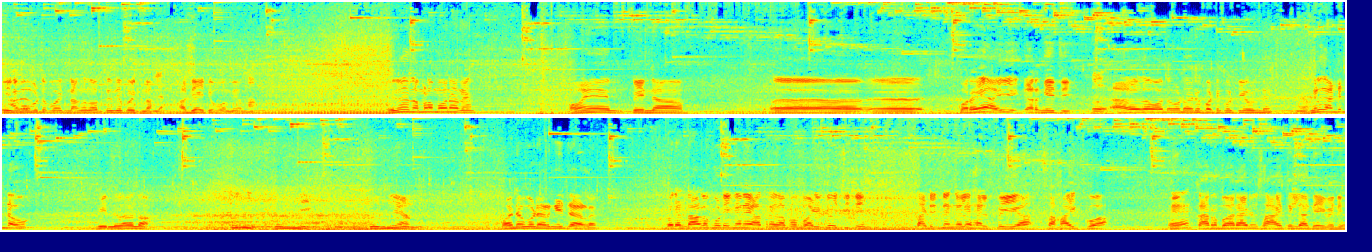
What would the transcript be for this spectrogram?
ഇതിന് മുമ്പിട്ട് പോയിട്ടുണ്ട് അങ്ങ് നോർത്ത് ഇന്ത്യ പോയിട്ടില്ല. ആദ്യമായിട്ട് പോകുന്നതാണ്. ആ. ഇത് നമ്മളെ മോനാണേ. മോനെ പിന്നെ കുറേ ആയി ഇറങ്ങിയിട്ട്. അതായത് ഓന്റെ കൂടെ ഒരു പട്ടിക്കുട്ടിയുണ്ട്. നിങ്ങൾ കണ്ടിട്ടുണ്ടാവും. പിന്നെ വേണ്ട. കുഞ്ഞി കുഞ്ഞി കുഞ്ഞിയാണ്. ഓന്റെ കൂടെ ഇറങ്ങിയിട്ടാണുള്ളത് അപ്പോൾ രണ്ടാളും കൂടി ഇങ്ങനെ യാത്ര ചെയ്തു. അപ്പോൾ വഴിക്ക് വെച്ചിട്ട് തടിണ്ടെങ്കിൽ ഹെൽപ്പ് ചെയ്യുക സഹായിക്കുക. ഏഹ് കാരണം വേറെ ആരും സഹായത്തില്ല ദൈവന്.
